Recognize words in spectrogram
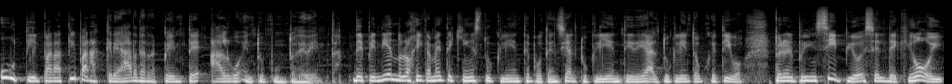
útil para ti para crear de repente algo en tu punto de venta. Dependiendo lógicamente quién es tu cliente potencial, tu cliente ideal, tu cliente objetivo. Pero el principio es el de que hoy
